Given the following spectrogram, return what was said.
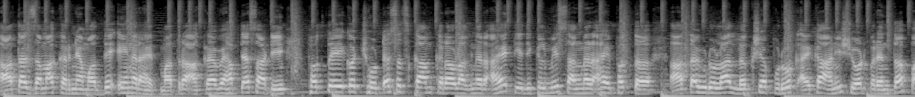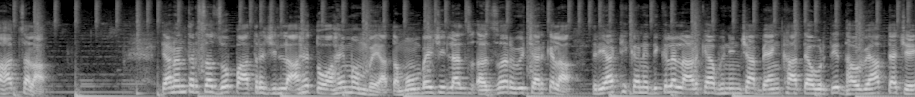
आता जमा करण्यामध्ये येणार आहेत. मात्र अकराव्या हप्त्यासाठी फक्त एक छोटंसंच काम करावं लागणार आहे. ते देखील मी सांगणार आहे. फक्त आता व्हिडिओला लक्षपूर्वक ऐका आणि शेवटपर्यंत पाहत चला. त्यानंतरचा जो पात्र जिल्हा आहे तो आहे मुंबई. आता मुंबई जिल्ह्यात जर विचार केला तर या ठिकाणी देखील लाडक्या बहिणींच्या बँक खात्यावरती दहाव्या हप्त्याचे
